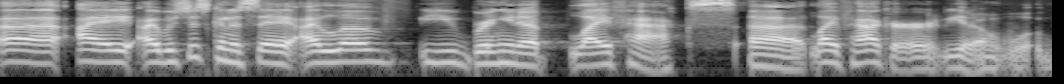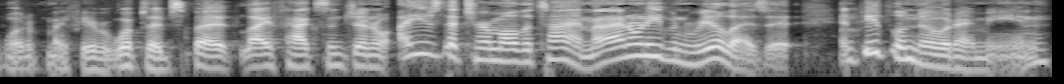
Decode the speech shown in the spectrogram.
Uh, I I was just going to say I love you bringing up life hacks. Uh, life hacker, you know, one of my favorite websites, but life hacks in general. I use that term all the time, and I don't even realize it. And people know what I mean.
